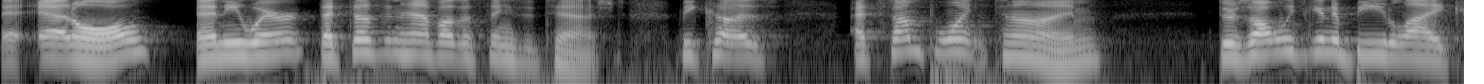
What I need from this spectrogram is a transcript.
at all, anywhere, that doesn't have other things attached. Because at some point in time, there's always gonna be like,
